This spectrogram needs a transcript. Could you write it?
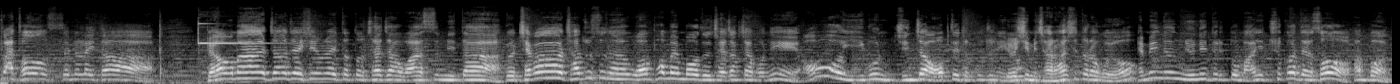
Battle Simulator 병맛 전쟁 시뮬레이터 또 찾아왔습니다. 그 제가 자주 쓰는 원펀맨 모드 제작자분이 어 이분 진짜 업데이트 꾸준히 열심히 잘 하시더라고요. 재밌는 유닛들이 또 많이 추가돼서 한번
